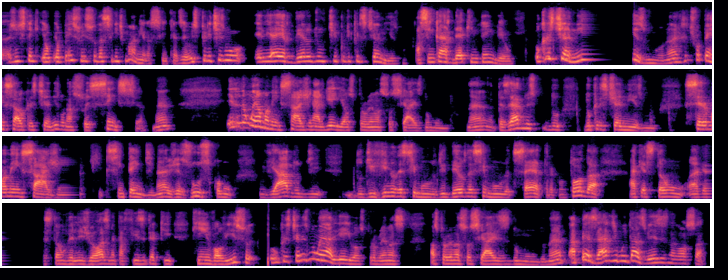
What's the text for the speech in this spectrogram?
a gente tem que, eu, eu, penso isso da seguinte maneira, assim, quer dizer, o espiritismo ele é herdeiro de um tipo de cristianismo, assim Kardec entendeu. O cristianismo, né, se a gente for pensar o cristianismo na sua essência, né, ele não é uma mensagem alheia aos problemas sociais do mundo. Né? Apesar do, do, do, cristianismo ser uma mensagem que, que, se entende, né? Jesus como enviado de, do divino nesse mundo, de Deus nesse mundo, etc., com toda a questão, a questão religiosa, metafísica que, que envolve isso, o cristianismo não é alheio aos problemas, aos problemas sociais do mundo. Né? Apesar de muitas vezes na nossa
